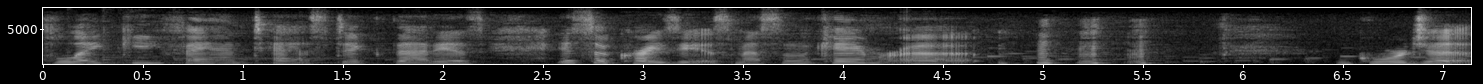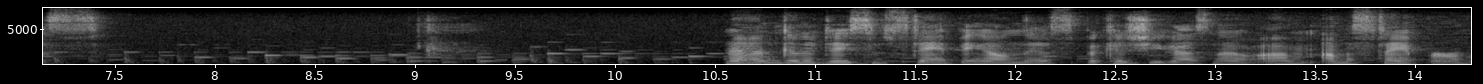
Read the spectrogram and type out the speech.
flaky fantastic that is. It's so crazy it's messing the camera up. Gorgeous. Now I'm going to do some stamping on this because you guys know I'm, I'm a stamper.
